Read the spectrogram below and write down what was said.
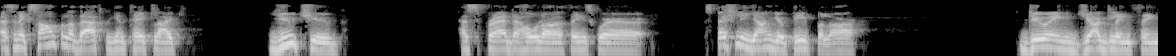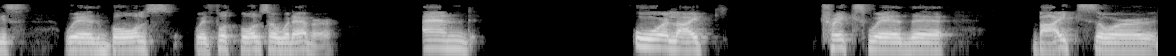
as an example of that we can take like youtube has spread a whole lot of things where especially younger people are doing juggling things with balls, with footballs or whatever. And, or like tricks with uh, bikes or,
